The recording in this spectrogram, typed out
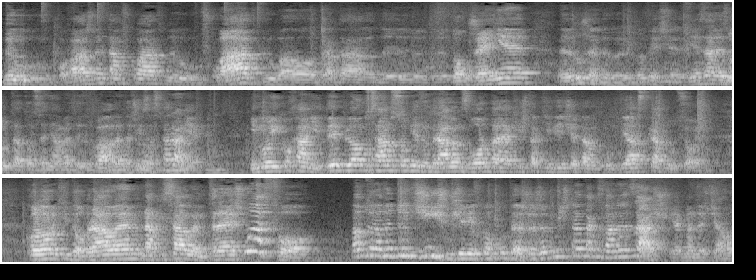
Był poważny tam wkład, był wkład, było prawda, dążenie, różne były, bo wiecie, nie za rezultat oceniamy tylko, ale też i za staranie. I moi kochani, dyplom sam sobie wybrałem z Worda jakieś takie, wiecie, tam tu gwiazdka, tu coś. Kolorki dobrałem, napisałem treść, łatwo. Mam to nawet do dziś u siebie w komputerze, żeby mieć na tak zwane zaś, jak będę chciał.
